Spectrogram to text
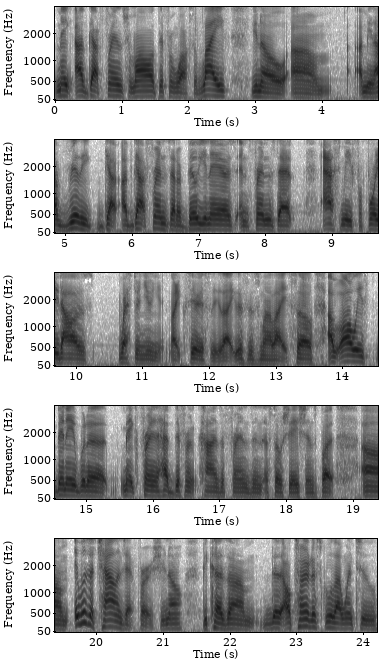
make I've got friends from all different walks of life. You know, um, I mean, I've really got I've got friends that are billionaires and friends that ask me for forty dollars Western Union. Like seriously, like this is my life. So I've always been able to make friends, have different kinds of friends and associations. But um, it was a challenge at first, you know, because um, the alternative school I went to,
